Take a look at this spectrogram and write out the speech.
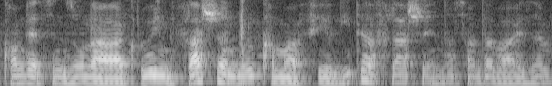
kommt jetzt in so einer grünen Flasche, 0,4 Liter Flasche interessanterweise.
